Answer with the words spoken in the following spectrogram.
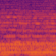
Música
